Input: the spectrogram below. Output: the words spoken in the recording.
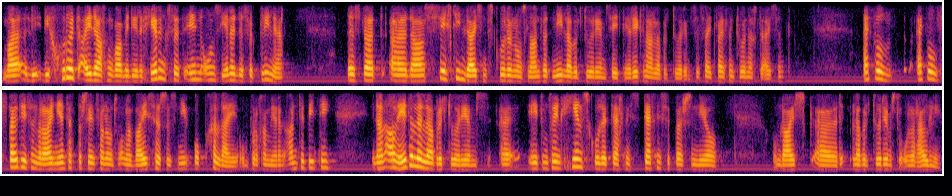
Maar die die groot uitdaging waarmee die regering sit en ons hele dissipline is dat uh, daar 16000 skole in ons land wat nie laboratoriums het nie, rekenaarlaboratoriums. Dis uit 25000. Ek wil ek wil studies en raai 90% van ons onderwysers is nie opgelei om programmering aan te bied nie. En dan al het hulle laboratoriums, uh, het omtrent geen skole tegniese tegniese personeel om daai uh, laboratoriums te onderhou nie.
